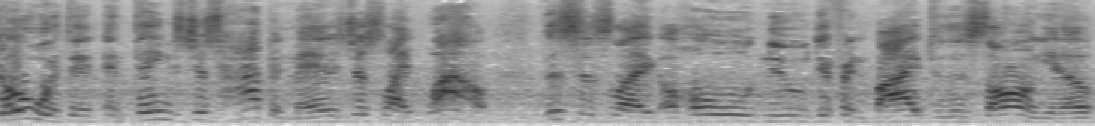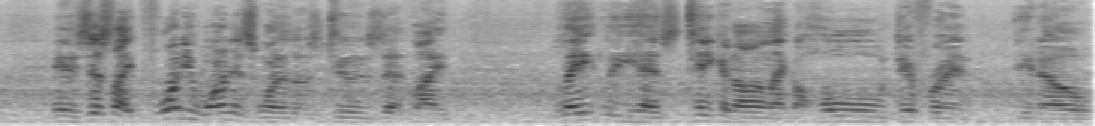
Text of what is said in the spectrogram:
go with it, and things just happen, man. It's just like wow, this is like a whole new different vibe to this song, you know. And it's just like 41 is one of those tunes that like lately has taken on like a whole different, you know,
